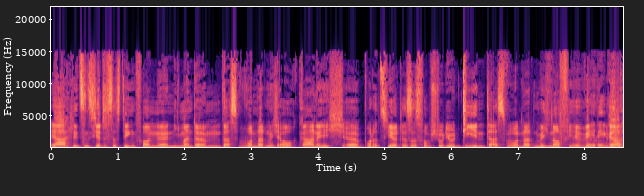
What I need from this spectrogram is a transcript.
Ja, lizenziert ist das Ding von äh, niemandem. Das wundert mich auch gar nicht. Äh, produziert ist es vom Studio Dean. Das wundert mich noch viel weniger.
